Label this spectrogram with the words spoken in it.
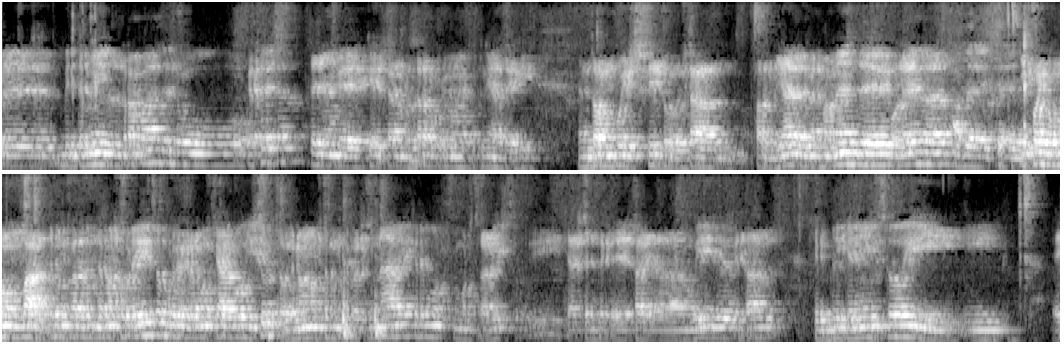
eh, 20.000 rapaces ou o que sexa, teñan que, que irse a porque non hai oportunidades aquí. Entón, pois, iso, xa familiares, mesmamente, colegas, A ver, E que... foi como un va, temos que fazer un tema sobre isto porque creemos que algo insulto, que non nos temos que resignar e queremos mostrar isto e que a xente que saia no vídeo e que tal se implique nisto e, e, e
